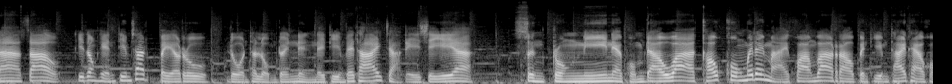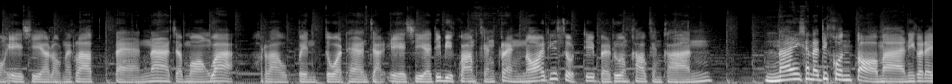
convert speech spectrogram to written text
น่าเศร้าที่ต้องเห็นทีมชาติเปรูโดนถล่มโดยหนึ่งในทีมท้ายๆจากเอเชีย ซึ่งตรงนี้เนี่ยผมเดาว่าเขาคงไม่ได้หมายความว่าเราเป็นทีมท้ายแถวของเอเชียหรอกนะครับ แต่น่าจะมองว่าเราเป็นตัวแทนจากเอเชียที่มีความแข็งแกร่งน้อยที่สุดที่ไปร่วมเข้าแข่งขันในขณะที่คนต่อมานี่ก็ได้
